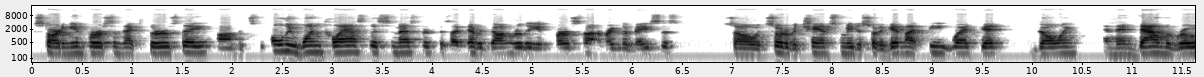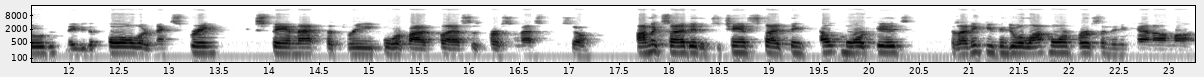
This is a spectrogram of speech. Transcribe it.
starting in person next Thursday. Um, it's only one class this semester because I've never done really in person on a regular basis. So it's sort of a chance for me to sort of get my feet wet, get going, and then down the road, maybe the fall or next spring, expand that to three, four, five classes per semester. So I'm excited. It's a chance to, I think, help more kids because I think you can do a lot more in person than you can online.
